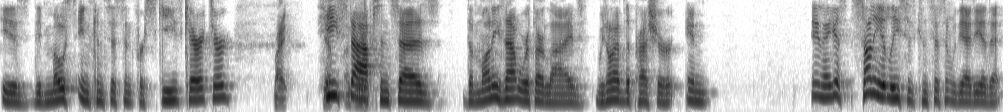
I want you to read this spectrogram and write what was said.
is the most inconsistent for Ski's character, Right. he Yep, stops and says, "The money's not worth our lives. We don't have the pressure." And and I guess Sonny at least is consistent with the idea that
